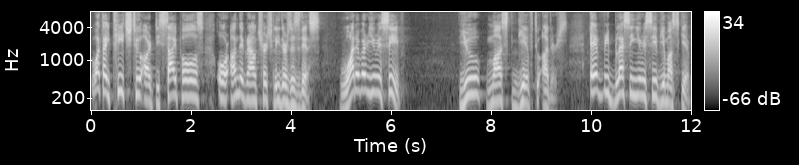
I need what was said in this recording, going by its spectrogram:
what I teach to our disciples or underground church leaders is this whatever you receive, you must give to others. Every blessing you receive, you must give.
